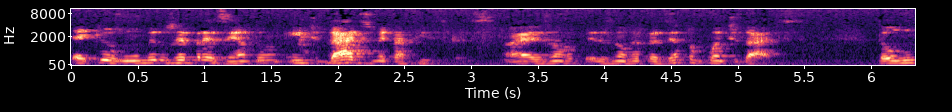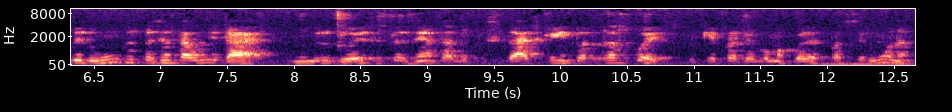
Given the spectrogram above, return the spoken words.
É que os números representam entidades metafísicas. Né? Eles, não, eles não representam quantidades. Então, o número 1 um representa a unidade, o número 2 representa a duplicidade que é em todas as coisas, porque para que alguma coisa possa ser uma,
